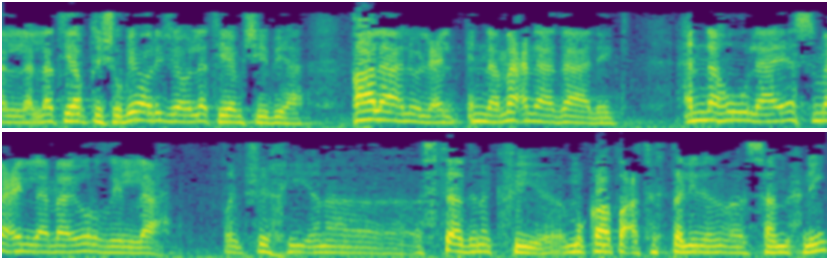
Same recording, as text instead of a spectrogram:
التي يبطش بها ورجله التي يمشي بها. قال أهل العلم إن معنى ذلك أنه لا يسمع إلا ما يرضي الله. طيب شيخي أنا أستأذنك في مقاطعتك قليلا سامحني.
